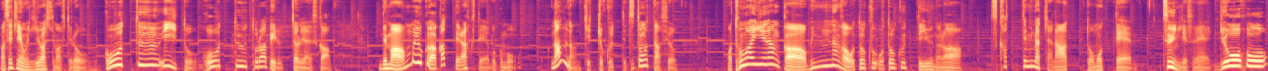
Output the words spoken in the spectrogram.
まあ、世間を賑わしてますけど、GoTo イート、GoTo トラベルってあるじゃないですか。で、まあ、あんまよくわかってなくて、僕も。何なん結局ってずっと思ってたんですよ。まあ、とはいえなんかみんながお得お得って言うなら使ってみなきゃなと思ってついにですね両方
